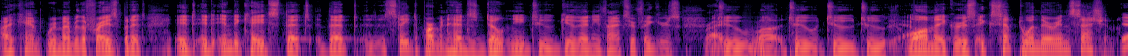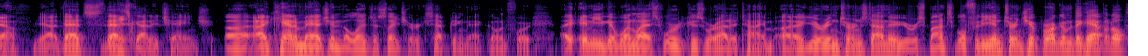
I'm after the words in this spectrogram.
I can't remember the phrase, but it, it it indicates that that State Department heads don't need to give any facts or figures Right. to uh, to to to lawmakers except when they're in session. Yeah, yeah, that's that's got to change. Uh, I can't imagine the legislature accepting that going forward. Uh, Amy, you get one last word because we're out of time. Uh, your interns down there, you're responsible for the internship program at the Capitol.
